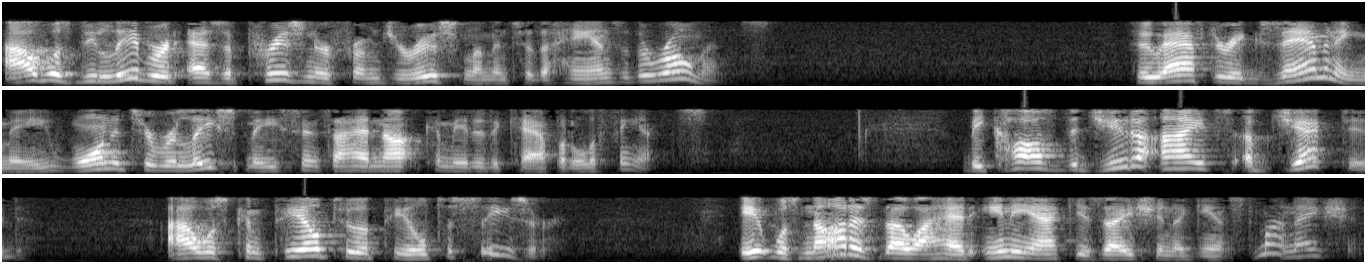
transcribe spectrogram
I was delivered as a prisoner from Jerusalem into the hands of the Romans, who, after examining me, wanted to release me since I had not committed a capital offense. Because the Judahites objected, I was compelled to appeal to Caesar. It was not as though I had any accusation against my nation.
